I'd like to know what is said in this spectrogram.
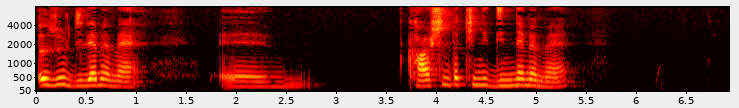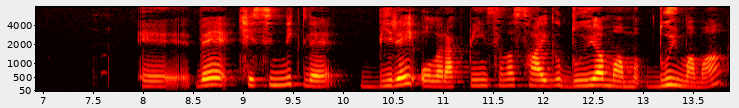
özür dilememe, e, karşındakini dinlememe e, ve kesinlikle birey olarak bir insana saygı duyamam, duymama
